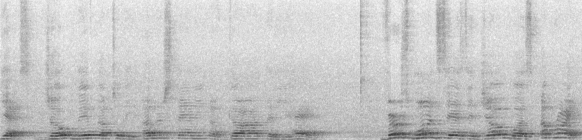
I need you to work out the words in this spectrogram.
Yes, Job lived up to the understanding of God that he had. Verse 1 says that Job was upright.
